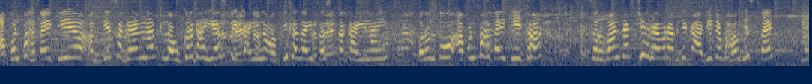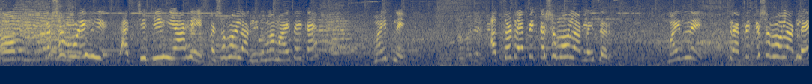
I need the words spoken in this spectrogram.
आपण पाहताय की अगदी सगळ्यांनाच लवकर घाई असते. काही ना ऑफिसला जायचं असतं काही नाही. परंतु आपण पाहताय की इथं सर्वांच्याच चेहऱ्यावर अगदी काळजीचे भाव दिसत आहेत कशामुळे ही आजची जी ही आहे कशामुळे लागली? तुम्हाला माहीत आहे काय? माहीत नाही. आजचं ट्रॅफिक कशामुळे लागलंय सर माहीत नाही. ट्रॅफिक कशामुळे लागलंय?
